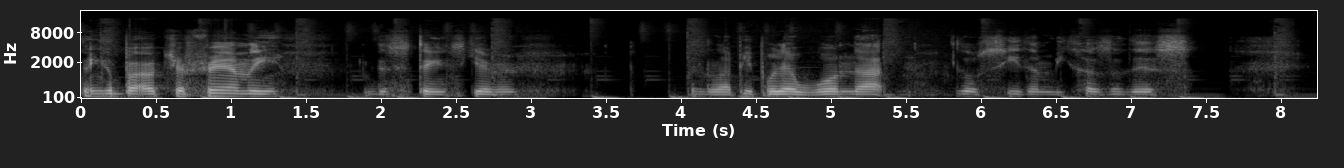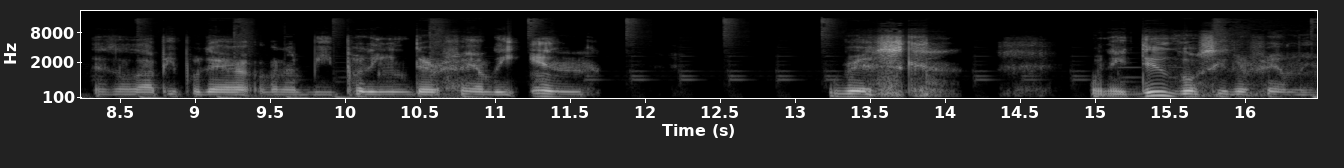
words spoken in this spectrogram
Think about your family this Thanksgiving. There's a lot of people that will not go see them because of this. There's a lot of people that are going to be putting their family in risk when they do go see their family.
